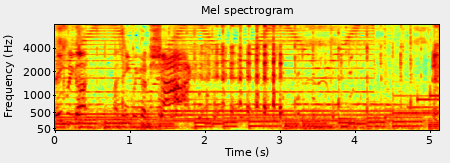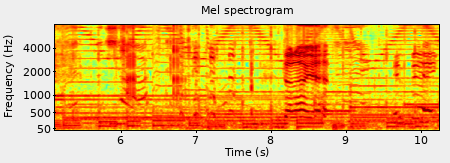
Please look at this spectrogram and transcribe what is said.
think we got, I think we got a shark. Don't know yet. It's big.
